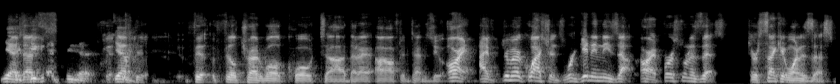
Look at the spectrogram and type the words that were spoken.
yeah, you got to do that. Yeah. Phil Treadwell quote uh, that I oftentimes do. All right, I have three more questions. We're getting these up. All right, first one is this, or second one is this.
